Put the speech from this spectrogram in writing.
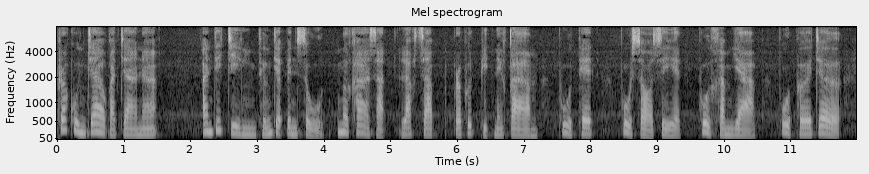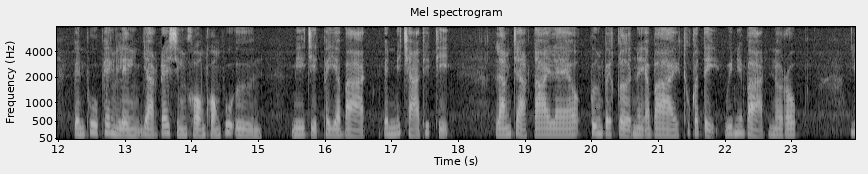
พระคุณเจ้ากัจจานะ อันที่จริงถึงจะเป็นสูตรเมื่อฆ่าสัตว์ ลักทรัพย์ ประพฤติผิดในกาม พูดเท็จพูดส่อเสียด พูดคำหยาบ พูดเพ้อเจ้อเป็นผู้เพ่งเล็งอยากได้สิ่งของของผู้อื่น มีจิตพยาบาท เป็นมิจฉาทิฐิ หลังจากตายแล้วพึงไปเกิดในอบาย ทุกติ วินิบาตนรก โย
